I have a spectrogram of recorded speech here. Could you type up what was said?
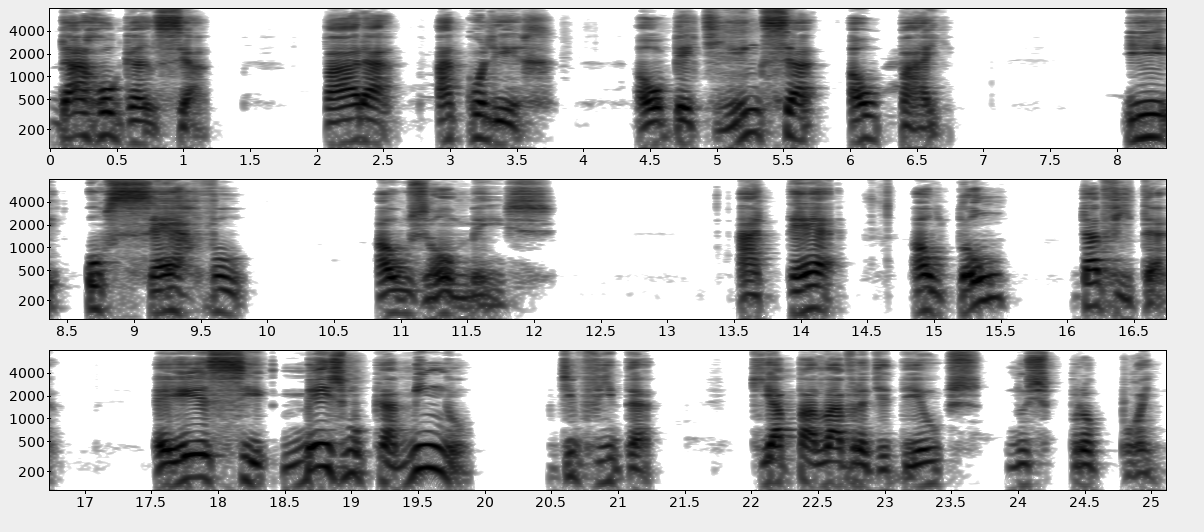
da arrogância para acolher a obediência ao Pai e o servo aos homens, até ao dom da vida. É esse mesmo caminho de vida que a palavra de Deus nos propõe.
